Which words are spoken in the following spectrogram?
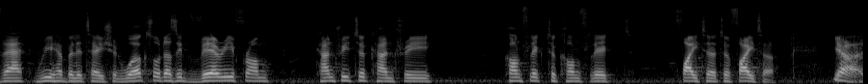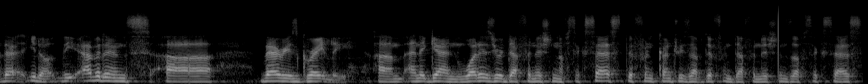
that rehabilitation works, or does it vary from country to country, conflict to conflict, fighter to fighter? Yeah, the, you know, the evidence uh, varies greatly. Um, and again, what is your definition of success? Different countries have different definitions of success.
